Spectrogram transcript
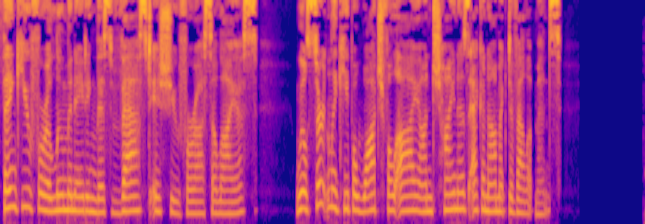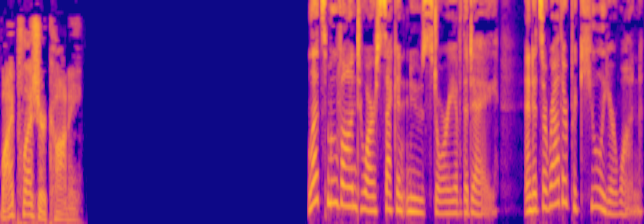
Thank you for illuminating this vast issue for us, Elias. We'll certainly keep a watchful eye on China's economic developments. My pleasure, Connie. Let's move on to our second news story of the day, and it's a rather peculiar one.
